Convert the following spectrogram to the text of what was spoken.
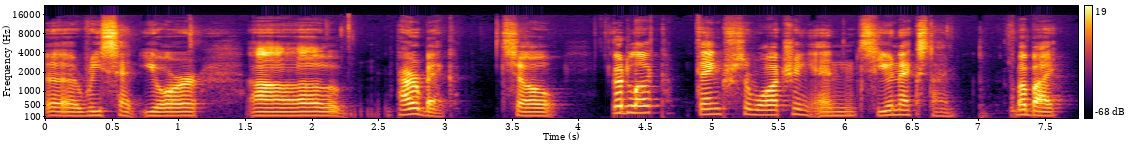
uh, reset your uh, power bank. So, good luck, thanks for watching, and see you next time. Bye bye.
